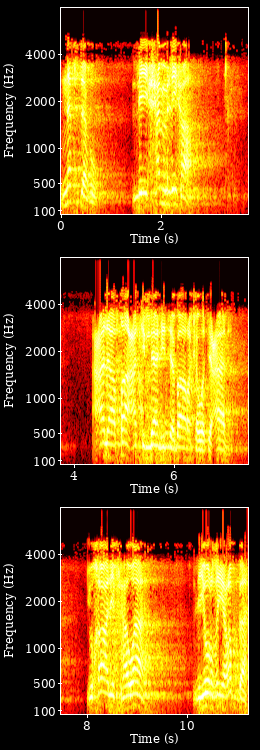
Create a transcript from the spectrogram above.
نفسه لحملها على طاعة الله تبارك وتعالى. يخالف هواه ليرضي ربه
